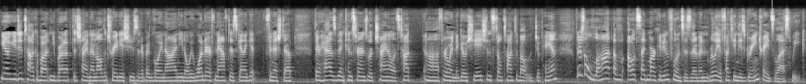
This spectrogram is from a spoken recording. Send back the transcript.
You know, you did talk about and you brought up the China and all the trade issues that have been going on. You know, we wonder if NAFTA is going to get finished up. There has been concerns with China. Let's talk uh, throw in negotiations. Still talked about with Japan. There's a lot of outside market influences that have been really affecting these grain trades last week.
